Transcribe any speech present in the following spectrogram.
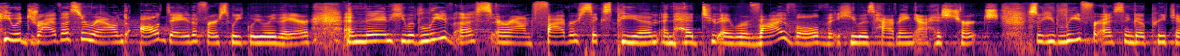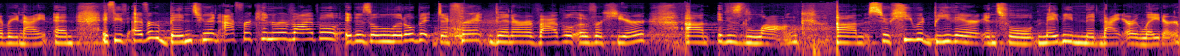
He would drive us around all day the first week we were there, and then he would leave us around 5 or 6 p.m. and head to a revival that he was having at his church. So he'd leave for us and go preach every night. And if you've ever been to an African revival, it is a little bit different than a revival over here. Um, it is long. Um, so he would be there until maybe midnight or later.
